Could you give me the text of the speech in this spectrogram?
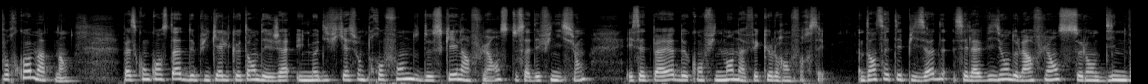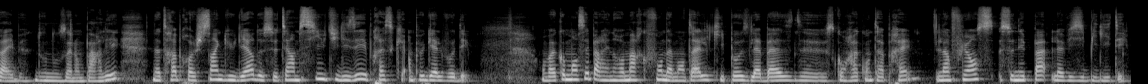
Pourquoi maintenant? Parce qu'on constate depuis quelque temps déjà une modification profonde de ce qu'est l'influence, de sa définition, et cette période de confinement n'a fait que le renforcer. Dans cet épisode, c'est la vision de l'influence selon Dean Vibe dont nous allons parler, notre approche singulière de ce terme si utilisé et presque un peu galvaudé. On va commencer par une remarque fondamentale qui pose la base de ce qu'on raconte après. L'influence, ce n'est pas la visibilité.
